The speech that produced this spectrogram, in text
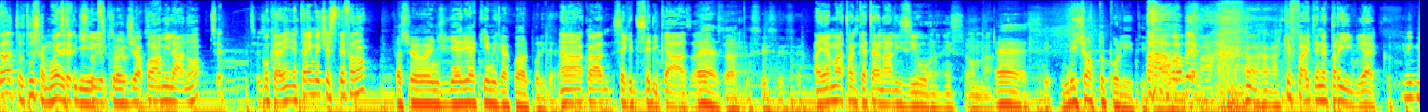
Tra l'altro tu Samuele Sì, studi psicologia qua a Milano? Sì, sì, sì. Ok, e te invece Stefano? Facevo ingegneria chimica qua al Politecnico. Ah, qua sei, sei di casa. eh, ecco. esatto, sì, sì, sì. Hai amato anche te analisi 1, insomma. Eh sì, 18 politici. Ah, vabbè, ma che fai? Te ne privi, ecco. Mi, mi-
